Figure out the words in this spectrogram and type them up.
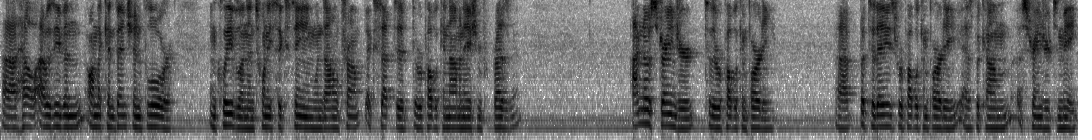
Uh, hell, I was even on the convention floor in Cleveland in 2016 when Donald Trump accepted the Republican nomination for president. I'm no stranger to the Republican Party. Uh, but today's Republican Party has become a stranger to me.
